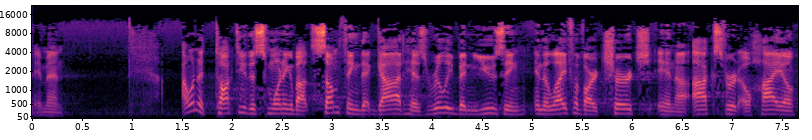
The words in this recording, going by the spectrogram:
amen. I want to talk to you this morning about something that God has really been using in the life of our church in uh, Oxford, Ohio,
